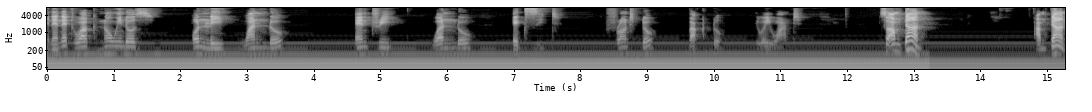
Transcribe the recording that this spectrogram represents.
In a network no windows only one door entry one door exit front door back door the way you want. So i'm done. I'm done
